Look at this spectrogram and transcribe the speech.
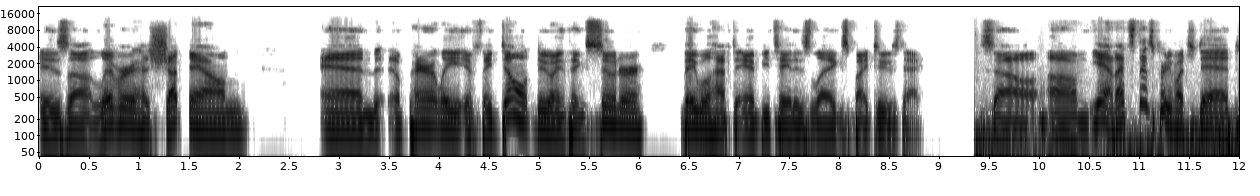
his uh, liver has shut down, and apparently, if they don't do anything sooner, they will have to amputate his legs by Tuesday. So, um, yeah, that's that's pretty much dead.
